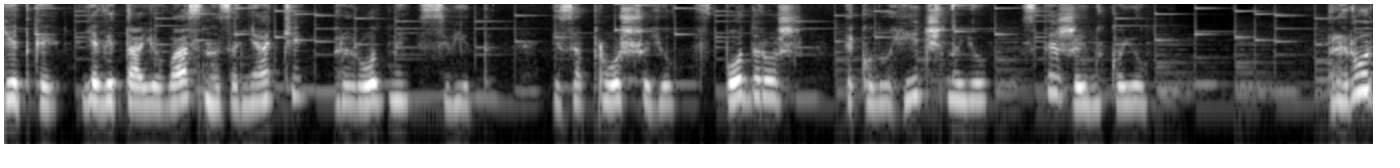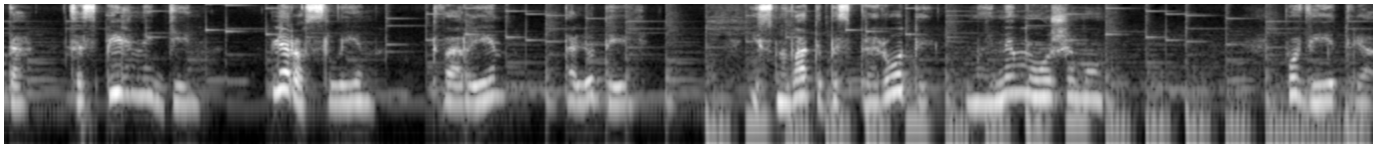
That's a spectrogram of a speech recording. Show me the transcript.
Дітки, я вітаю вас на занятті Природний світ і запрошую в подорож екологічною стежинкою. Природа це спільний дім для рослин, тварин та людей. Існувати без природи ми не можемо. Повітря,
